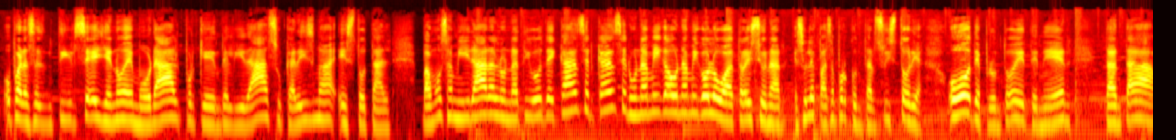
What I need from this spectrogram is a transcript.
o para sentirse lleno de moral porque en realidad su carisma es total. Vamos a mirar a los nativos de cáncer. Cáncer, una amiga o un amigo lo va a traicionar. Eso le pasa por contar su historia o de pronto de tener tanta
